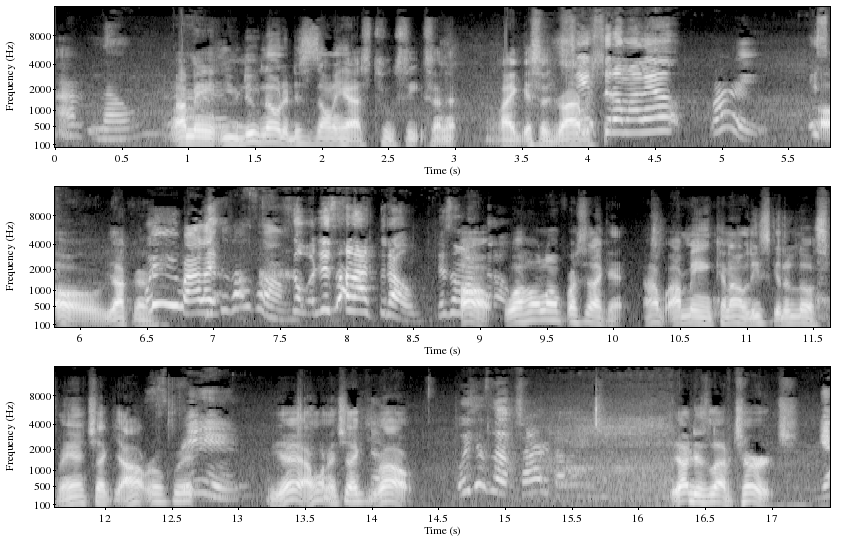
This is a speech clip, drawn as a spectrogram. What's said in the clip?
I no. I mean, you do know that this is only has two seats in it. Like it's a driver. Seat sit on my lap. Right. It's, oh, y'all can. We I like this also. Come on, just unlock the door. Just unlock Oh, the door. well, hold on for a second. I, I mean, can I at least get a little span check you out real quick? Spin. Yeah, I want to check you out. We just left church. I mean, Y'all just left church. yeah.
